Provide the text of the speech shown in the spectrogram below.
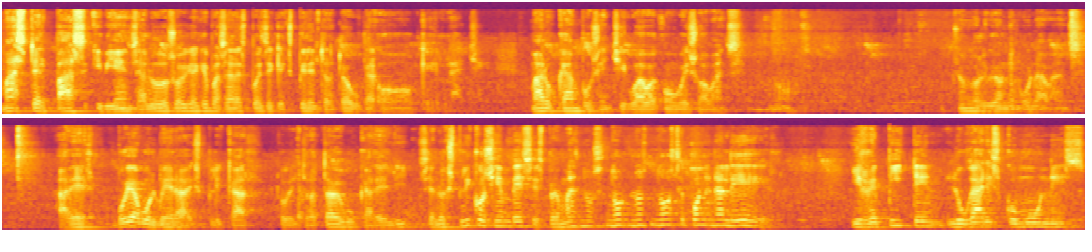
Master Paz y bien, saludos. Oiga, ¿qué pasará después de que expire el Tratado de Bucareli? Oh, qué lache. Maru Campos en Chihuahua, ¿cómo ve su avance? No, yo no le veo ningún avance. A ver, voy a volver a explicar del Tratado de Bucareli, se lo explico cien veces, pero más no, no, no se ponen a leer y repiten lugares comunes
